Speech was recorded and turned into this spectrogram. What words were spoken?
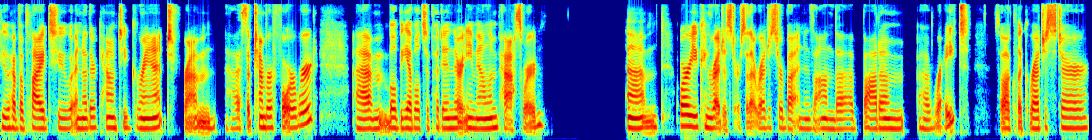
who have applied to another county grant from uh, September forward um, will be able to put in their email and password. Um, or you can register. So that register button is on the bottom uh, right. So I'll click register,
